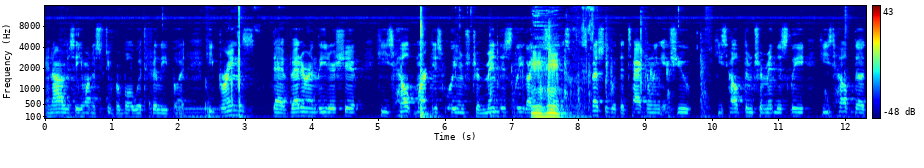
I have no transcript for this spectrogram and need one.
and obviously he won a Super Bowl with Philly. But he brings that veteran leadership. He's helped Marcus Williams tremendously, like mm-hmm. you said, especially with the tackling issue. He's helped them tremendously. He's helped the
